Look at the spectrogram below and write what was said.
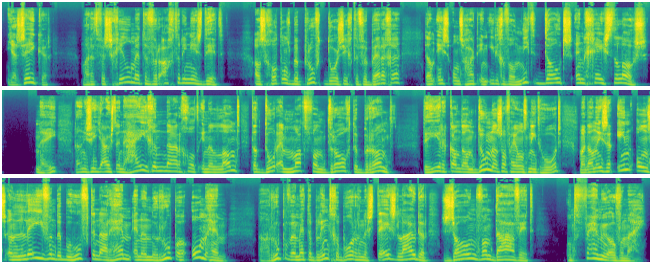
Jazeker, maar het verschil met de verachtering is dit. Als God ons beproeft door zich te verbergen, dan is ons hart in ieder geval niet doods en geesteloos. Nee, dan is er juist een heigen naar God in een land dat door en mat van droogte brandt. De Heere kan dan doen alsof Hij ons niet hoort, maar dan is er in ons een levende behoefte naar Hem en een roepen om Hem. Dan roepen we met de blindgeborene steeds luider, Zoon van David, ontferm u over mij.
